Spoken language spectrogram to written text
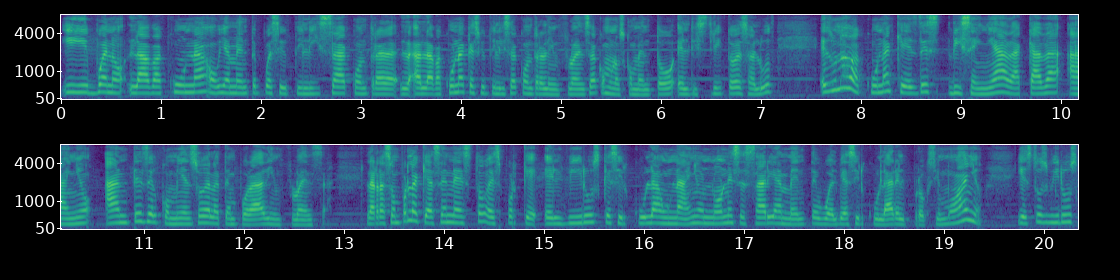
Y bueno, la vacuna obviamente pues se utiliza contra, la, vacuna que se utiliza contra la influenza, como nos comentó el Distrito de Salud, es una vacuna que es diseñada cada año antes del comienzo de la temporada de influenza. La razón por la que hacen esto es porque el virus que circula un año no necesariamente vuelve a circular el próximo año. Y estos virus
